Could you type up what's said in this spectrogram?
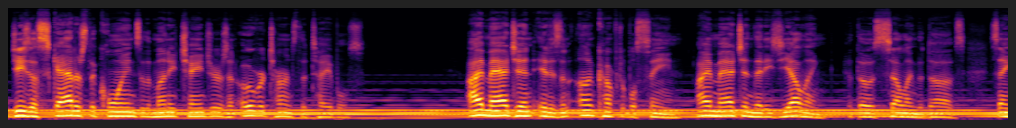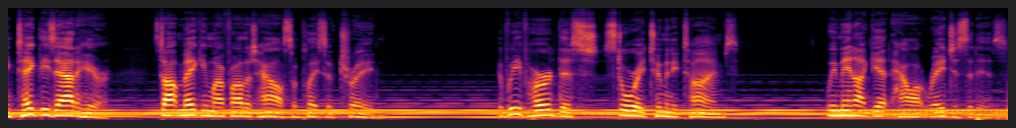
Jesus scatters the coins of the money changers and overturns the tables. I imagine it is an uncomfortable scene. I imagine that he's yelling at those selling the doves, saying, Take these out of here. Stop making my father's house a place of trade. If we've heard this story too many times, we may not get how outrageous it is.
